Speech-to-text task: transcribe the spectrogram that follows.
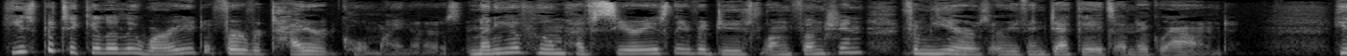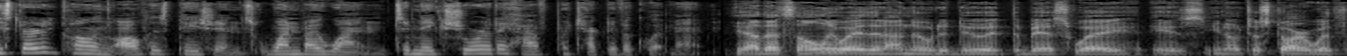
He's particularly worried for retired coal miners, many of whom have seriously reduced lung function from years or even decades underground. He started calling all his patients one by one to make sure they have protective equipment. Yeah, that's the only way that I know to do it the best way is, you know, to start with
